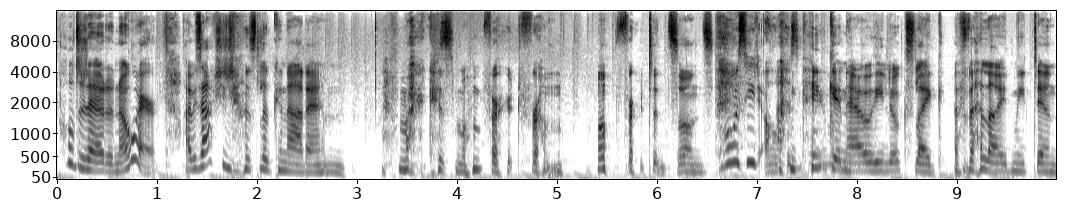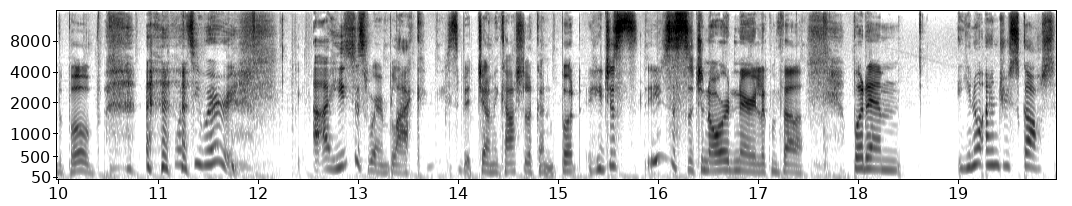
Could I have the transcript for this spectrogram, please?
pulled it out of nowhere. I was actually just looking at um Marcus Mumford from Mumford and Sons. What was he? Oh, his thinking how he looks like a fella I'd meet down the pub. What's he wearing? Uh, he's just wearing black. He's a bit Johnny Cash looking, but he just he's just such an ordinary looking fella. But um, you know Andrew Scott.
